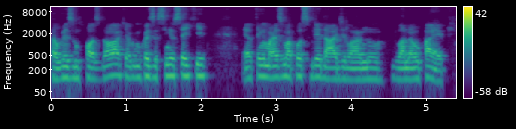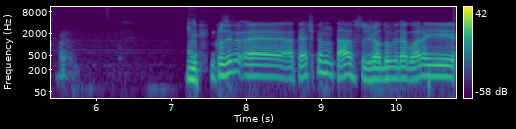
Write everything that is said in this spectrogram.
talvez um pós-doc, alguma coisa assim, eu sei que eu tenho mais uma possibilidade lá, no, lá na UPAEP. Inclusive, é, até te perguntar, surgiu a dúvida agora e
